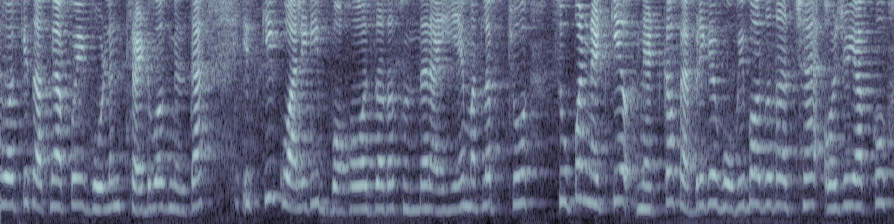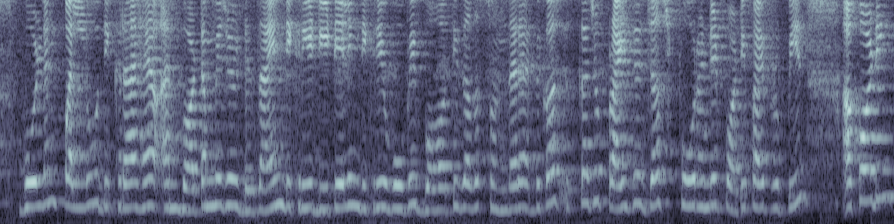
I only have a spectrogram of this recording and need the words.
वर्क के साथ में आपको एक गोल्डन थ्रेड वर्क मिलता है। इसकी क्वालिटी बहुत ज़्यादा सुंदर आई है। मतलब जो सुपर नेट के नेट का फैब्रिक है, वो भी बहुत ज़्यादा अच्छा है। और जो ये आपको गोल्डन पल्लू दिख रहा है एंड बॉटम में जो डिज़ाइन दिख रही है डिटेलिंग दिख रही है, वो भी बहुत ही ज़्यादा सुंदर है। बिकॉज़ इसका जो प्राइस है just four hundred forty five rupees according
